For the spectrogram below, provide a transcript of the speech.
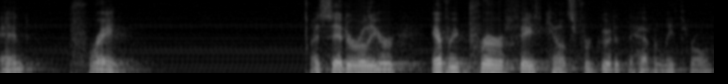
and pray. I said earlier, every prayer of faith counts for good at the heavenly throne.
